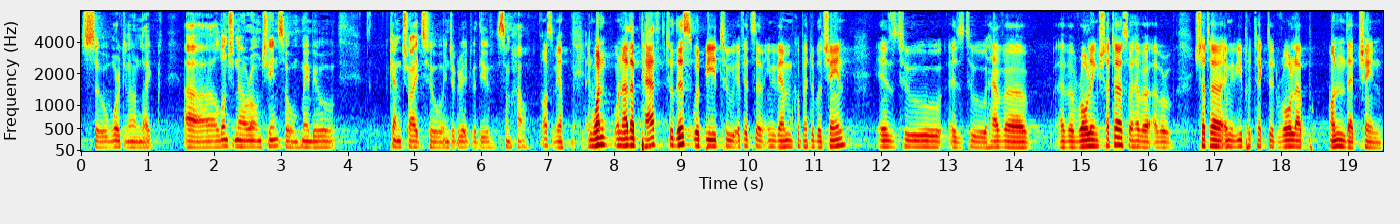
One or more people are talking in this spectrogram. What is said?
so working on like uh, launching our own chain. So maybe we can try to integrate with you somehow. Awesome, yeah. And one one other path to this would be to, if it's an EVM compatible chain, is to is to have a have a rolling shutter, so have a, have a shutter MEV protected roll up on that chain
